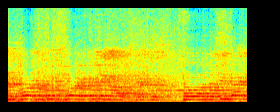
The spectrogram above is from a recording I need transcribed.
and of course, we're supporter of everything in Austin, Texas. So uh, let's see you back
